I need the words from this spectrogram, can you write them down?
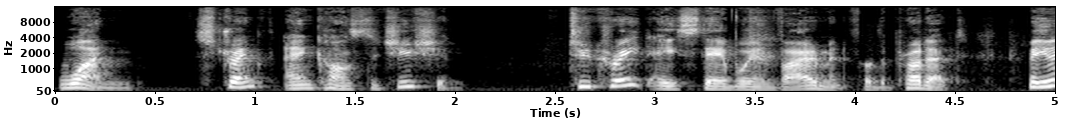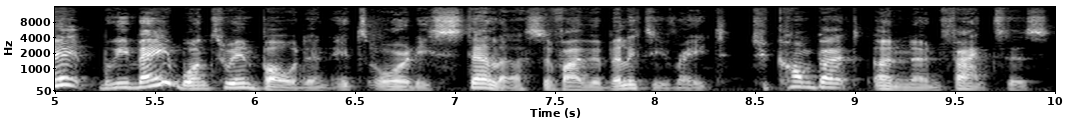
1. Strength and constitution. To create a stable environment for the product, we may, we may want to embolden its already stellar survivability rate to combat unknown factors.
